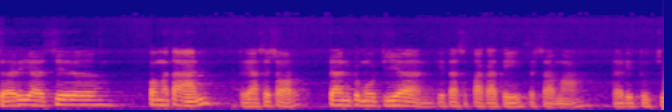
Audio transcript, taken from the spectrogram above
Dari hasil pemetaan dari asesor dan kemudian kita sepakati bersama dari 75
